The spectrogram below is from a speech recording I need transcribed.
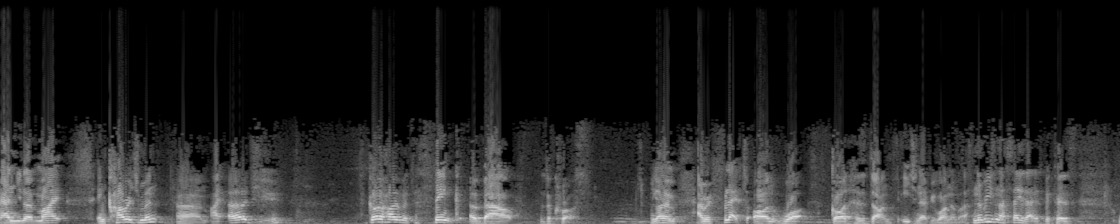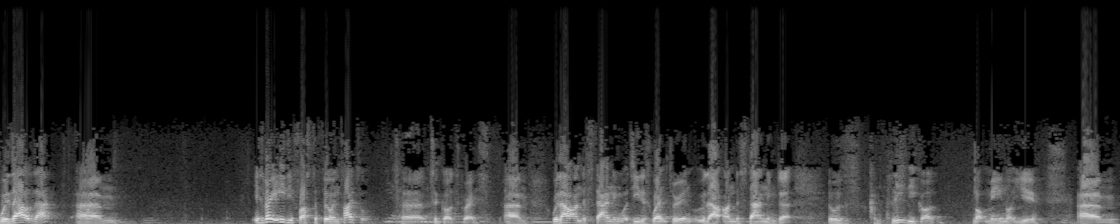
And you know, my encouragement, um, I urge you to go home and to think about the cross. Go home and reflect on what God has done for each and every one of us. And the reason I say that is because without that, um, it's very easy for us to feel entitled to, to God's grace. Um, without understanding what Jesus went through and without understanding that it was completely God, not me, not you, um,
